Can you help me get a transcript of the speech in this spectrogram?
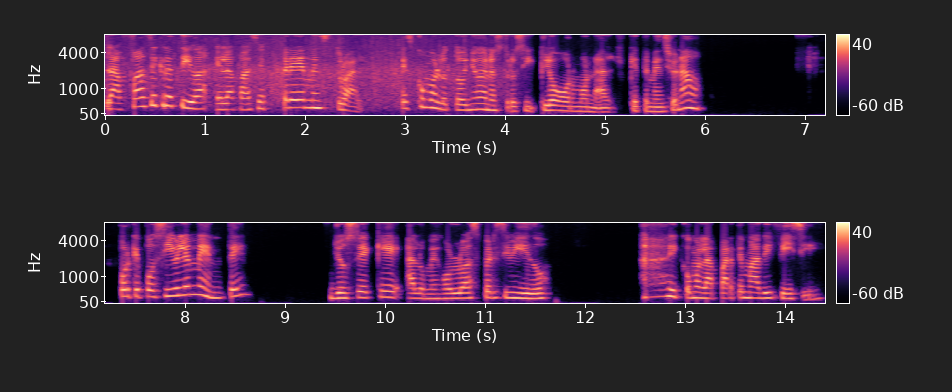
La fase creativa es la fase premenstrual. Es como el otoño de nuestro ciclo hormonal que te mencionaba. Porque posiblemente, yo sé que a lo mejor lo has percibido ay, como la parte más difícil,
